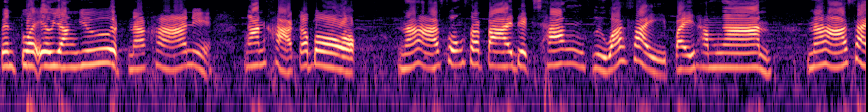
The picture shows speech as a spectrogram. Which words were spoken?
เป็นตัวเอวยางยืดนะคะนี่ งานขากระบอกนะคะทรงสไตล์เด็กช่างหรือว่าใส่ไปทำงานนะคะใส่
